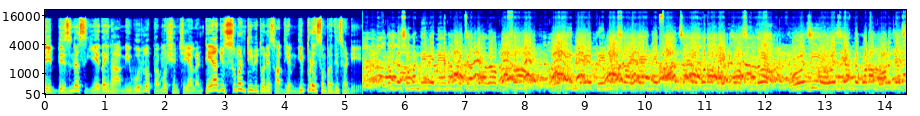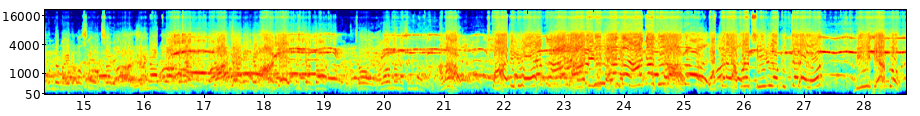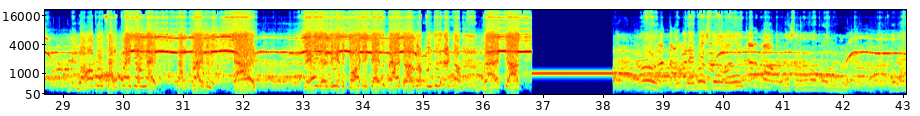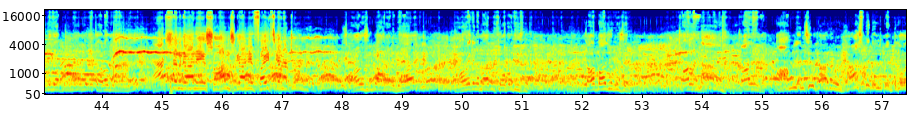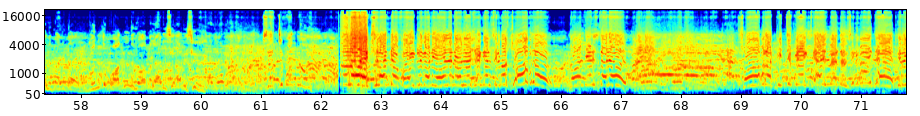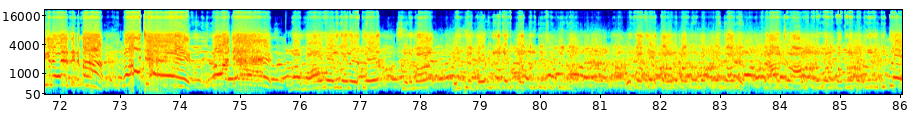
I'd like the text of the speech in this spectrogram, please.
మీ business ఏదైనా మీ ఊర్లో promotion చేయాలంటే అది సుమన్ టీవీతోనే సాధ్యం. ఇప్పుడే సంప్రదించండి. Welcome to Suman TV. నేను మీ చంద్రయాదవ్ ప్రస్తుతం ఓజీ మూవీ ప్రీమియర్ షో అయిపోయింది. ఫ్యాన్స్ అందరూ కూడా బయటకు వస్తున్నారు. ఓజీ ఓజీ అంటూ కూడా గోల చేసుకుంటూ బయటకు వస్తున్నారు. ఒకసారి సినిమా ఎట్లా ఉందో ఫ్యాన్స్ అని ప్రయత్నం చేద్దాం. సో ఎలా ఉందన్న సినిమా? అలా స్టార్టింగ్ ఎక్కడ ఎప్పుడు సీట్లో కూర్చోలేదు. బీజేపీ సర్ప్రైజ్ ఉన్నాయి సర్ప్రైజ్ పేదలు తీసి పోటీ చేసి మ్యాచ్ ముందుకుంటాం మ్యాచ్ ప్రభాస్ చాలా సినిమా మాత్రం అయింది బ్రో. ఆ మాట చెప్పండి చాలా బాగుంది. యాక్షన్ కానీ సాంగ్స్ కానీ ఫైట్స్ కానీ ఎట్లా ఉన్నాయి. సాంగ్స్ బాగా ఆడితే పవన్ కళ్యాణ్ మాత్రం సూపర్ తీశారు చాలా బాగా చూపించారు చాలా చాలా అంబులెన్స్ కాదు హాస్పిటల్ పెట్టుకోవాలి బయట. గొంతు పోతుంది లోపల అరిసి అరిసి. చచ్చిపోతున్నాం. ఫైట్లు కానీ ఏదైనా ఎలివేషన్ కానీ సినిమా సూపర్ డోల్ తెరుస్తాడు సూపర్ పిచ్చి పీక్స్ అయిపోయింది సినిమా అయితే తిరగలేదు సినిమా రాజే రాజే నా మామూలుగా లేదు సినిమా వెయ్యి కోట్ల రికార్డు బ్రతులు చేసింది ఇంకా ఒక్కొక్కడు తల బద్దలు కొట్టడం కాదు ఫ్యాన్స్ ఆవుతున్న కూడా బద్దలు బద్దలు కొట్టింది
